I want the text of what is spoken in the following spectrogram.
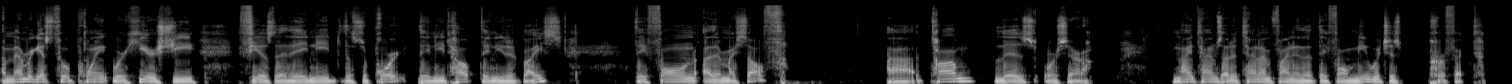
A member gets to a point where he or she feels that they need the support, they need help, they need advice. They phone either myself, uh, Tom, Liz, or Sarah. Nine times out of 10, I'm finding that they phone me, which is perfect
